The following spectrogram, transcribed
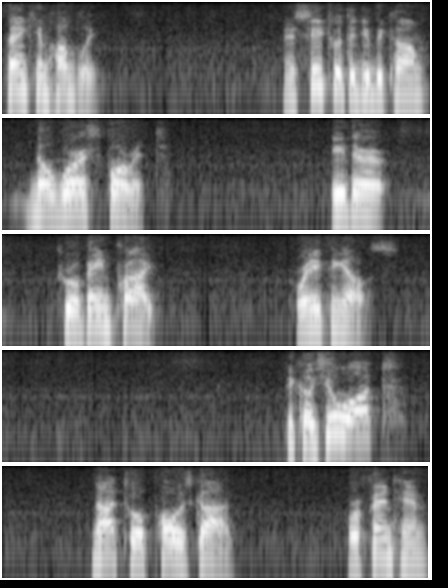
thank him humbly and see to it that you become no worse for it, either through a vain pride or anything else. Because you ought not to oppose God or offend Him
